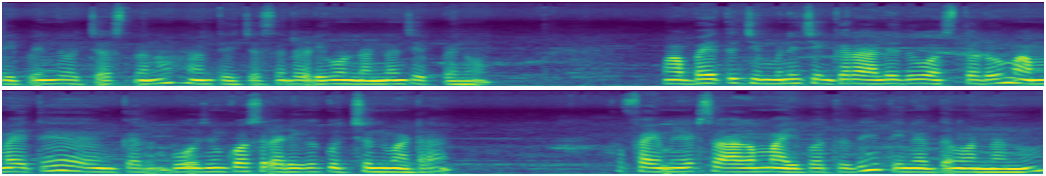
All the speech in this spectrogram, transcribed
అయిపోయింది వచ్చేస్తాను అంత తెచ్చేస్తాను రెడీగా ఉండండి అని చెప్పాను. మా అబ్బాయి అయితే జిమ్ నుంచి ఇంకా రాలేదు వస్తాడు. మా అమ్మ అయితే ఇంకా భోజనం కోసం రెడీగా కూర్చుందన్నమాట. ఫైవ్ మినిట్స్ ఆగమ్మ అయిపోతుంది తినేద్దాం అన్నాను.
